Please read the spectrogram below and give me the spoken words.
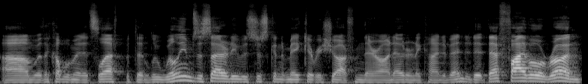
um, with a couple minutes left. But then Lou Williams decided he was just going to make every shot from there on out, and it kind of ended it. That 5-0 run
